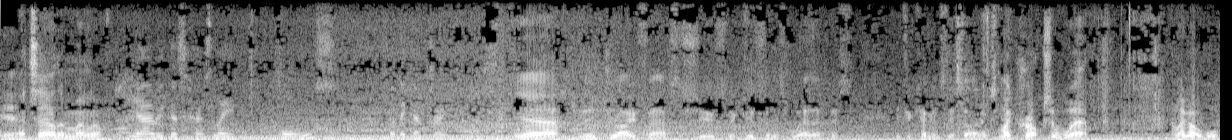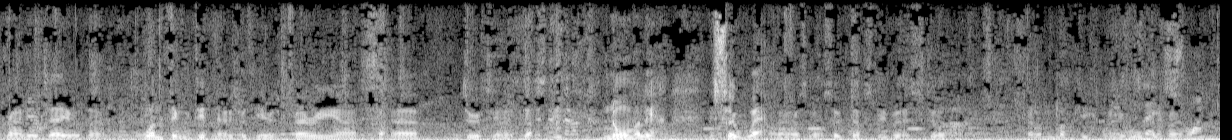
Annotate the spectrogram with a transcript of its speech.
Yeah. I tell them, my love. Yeah, because it has like holes, so they can dry. Yeah, they dry fast the shoes. They're good for this weather. This, if you're coming to this island, 'cause my Crocs are wet, and I got to walk around all day with that. One thing we did notice with here is very uh, uh, dirty and it's dusty. Normally, it's so wet now. It's not so dusty, but it's still kind of mucky when you're walking about. swamp.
